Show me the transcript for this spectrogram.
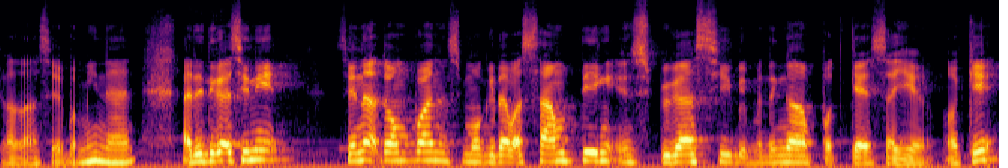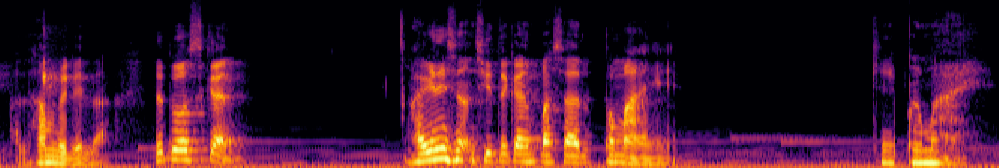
kalau saya berminat. Ada dekat sini saya nak tuan-puan semua kita dapat something inspirasi bila mendengar podcast saya. Okey? Alhamdulillah. Kita teruskan. Hari ini saya nak ceritakan pasal pemai. Okey, pemai.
